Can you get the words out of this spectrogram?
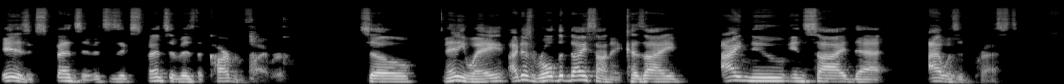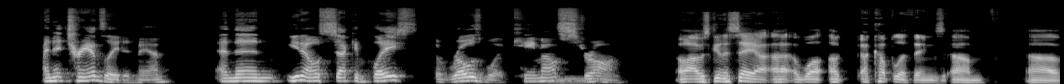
it is expensive. It's as expensive as the carbon fiber. So anyway, I just rolled the dice on it because I, I knew inside that I was impressed and it translated, man. And then, you know, second place, the Rosewood came out Mm. strong. Oh, I was going to say, uh, uh, well, a, a couple of things. Um, uh,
